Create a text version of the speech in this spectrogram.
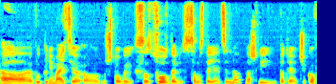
вы понимаете, а, что вы их создали самостоятельно, нашли подрядчиков,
